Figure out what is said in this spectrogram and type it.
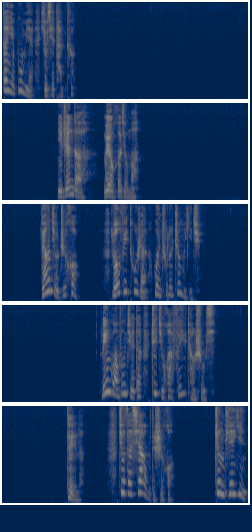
但也不免有些忐忑。你真的没有喝酒吗？良久之后，罗非突然问出了这么一句。林广峰觉得这句话非常熟悉。对了，就在下午的时候，郑天印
